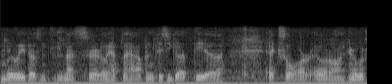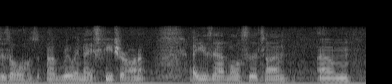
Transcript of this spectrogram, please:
really doesn't necessarily have to happen because you got the uh, XLR out on here, which is a really nice feature on it. I use that most of the time. Um,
